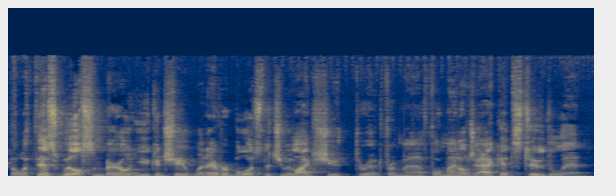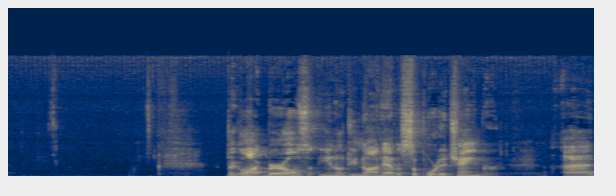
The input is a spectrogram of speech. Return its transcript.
But with this Wilson barrel, you can shoot whatever bullets that you would like to shoot through it, from uh, full metal jackets to the lead. The Glock barrels, you know, do not have a supported chamber. Uh,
